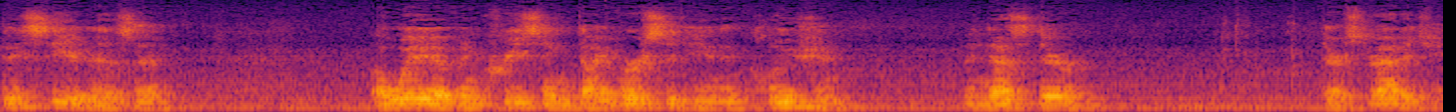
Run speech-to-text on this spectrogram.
They see it as a, a way of increasing diversity and inclusion, and that's their, their strategy.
